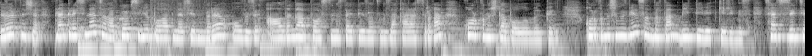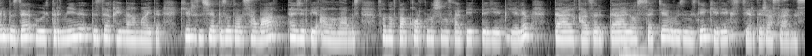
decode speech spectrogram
Төртінші прокрастинацияға көп себеп болатын нәрсенің бірі ол біздің алдыңғы постымызда эпизодымызда қарастырған қорқынышта болуы мүмкін. Қорқынышыңызбен сондықтан бетпе бет келіңіз. Сәтсіздіктер бізді өлтірмейді бізді қинамайды. Керісінше біз одан сабақ тәжірибе ала аламыз. Сондықтан қорқынышыңызға бетпе бет келіп дәл қазір дәл осы сәтте өзіңізге керек істерді жасаңыз.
